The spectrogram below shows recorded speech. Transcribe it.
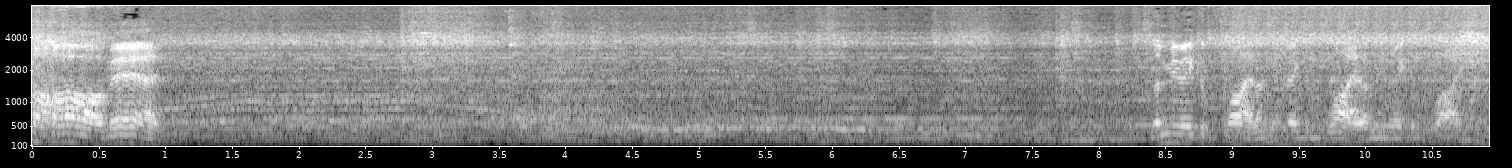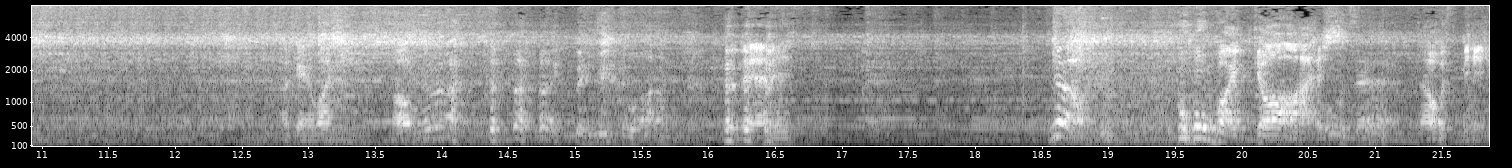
oh man. Let me make him fly. Let me make him fly. Let me make him fly. Okay, watch. Oh, fly. No! Oh my gosh! What was that? That was me.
